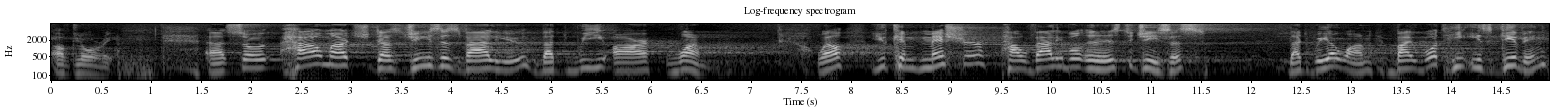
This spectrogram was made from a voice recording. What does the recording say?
of glory. Uh, so, how much does Jesus value that we are one? Well, you can measure how valuable it is to Jesus that we are one by what he is giving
